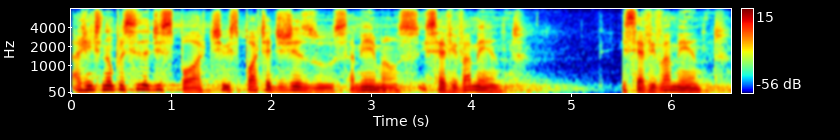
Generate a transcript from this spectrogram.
A gente não precisa de esporte, o esporte é de Jesus. Amém, irmãos? Isso é avivamento. Isso é avivamento.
